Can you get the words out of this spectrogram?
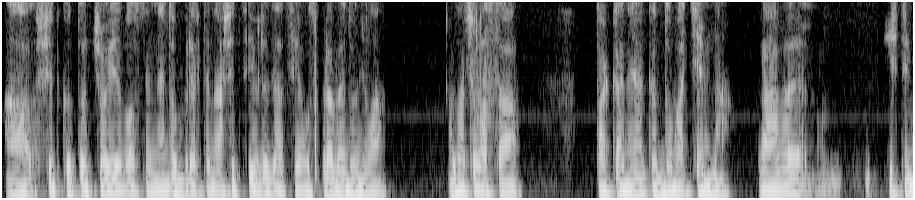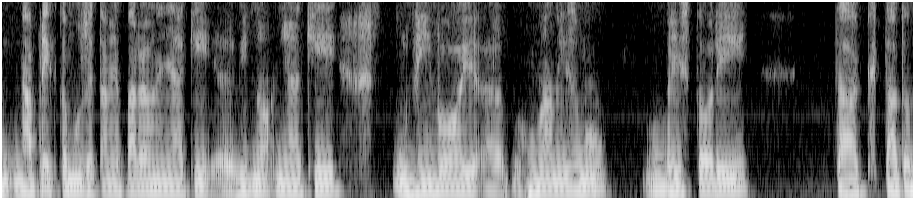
a všetko to, čo je vlastne nedobre v tej našej civilizácii, ospravedlnila. A začala sa taká nejaká doba temná. Práve istým, napriek tomu, že tam je paralelne nejaký, e, vidno nejaký vývoj uh, humanizmu v histórii, tak táto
